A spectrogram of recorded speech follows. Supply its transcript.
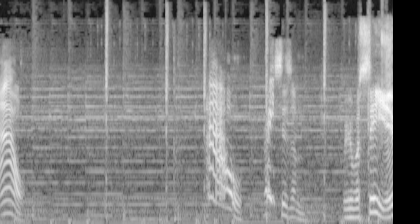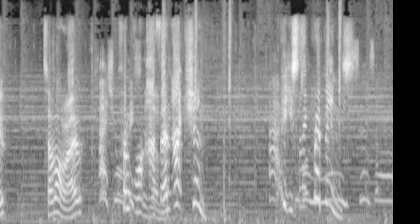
Ow! Ow! Racism! We will see you tomorrow Casual for more! Advent action. Casual Peace like ribbons. racism!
